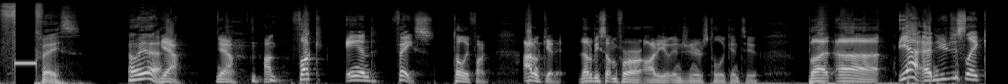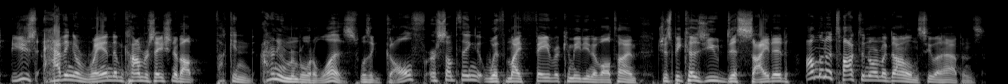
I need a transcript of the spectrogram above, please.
F- face. Oh yeah. Yeah, yeah. Uh, fuck and face. Totally fine. I don't get it. That'll be something for our audio engineers to look into. But uh, yeah, and you're just like you're just having a random conversation about fucking I don't even remember what it was. Was it golf or something with my favorite comedian of all time? Just because you decided I'm gonna talk to Norm Macdonald and see what happens.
